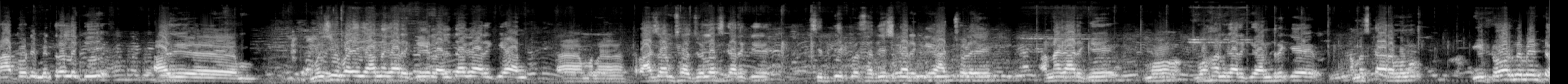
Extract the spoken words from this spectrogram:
నాతోటి మిత్రులకి అది ముజీబాయి అన్న గారికి లలిత గారికి మన రాజాంశ జ్యువెలర్స్ గారికి సిద్దిక్ సతీష్ గారికి అచ్చుడి అన్నగారికి మో మోహన్ గారికి అందరికీ నమస్కారము. ఈ టోర్నమెంట్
